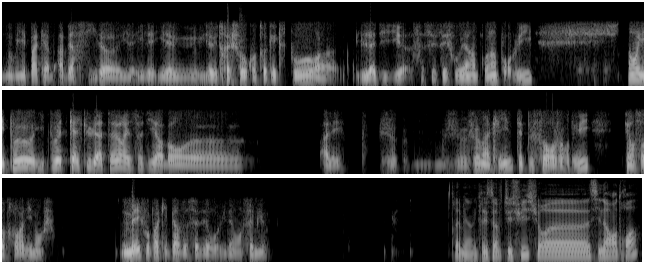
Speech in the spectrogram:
N'oubliez pas qu'à Bercy, il, il- il a eu, il a eu très chaud contre Gexpour. euh, il l'a dit, euh, ça s'est joué à un point pour lui. Non, il peut, il peut être calculateur et se dire bon, euh, allez, je, je, je m'incline, t'es plus fort aujourd'hui et on se retrouvera dimanche. Mais il faut pas qu'il perde de 7-0, évidemment, c'est mieux. Très bien. Christophe, tu suis sur euh, en 3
